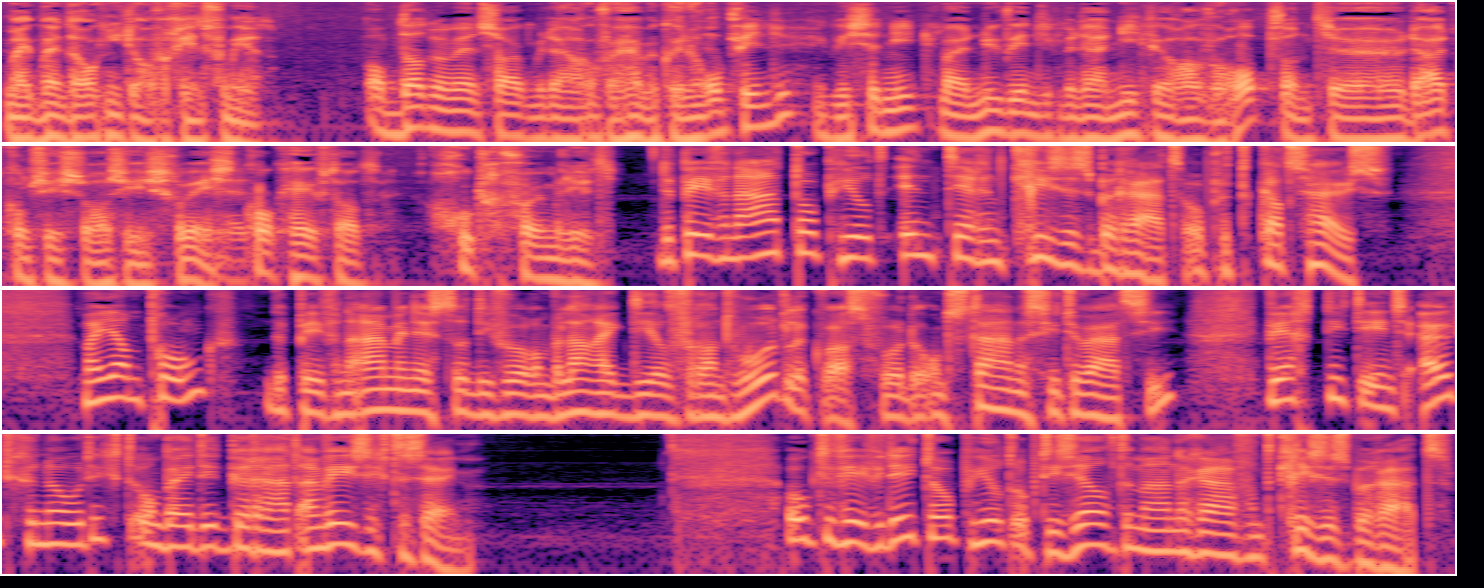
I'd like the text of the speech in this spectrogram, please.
Maar ik ben daar ook niet over geïnformeerd. Op dat moment zou ik me daarover hebben kunnen opwinden. Ik wist het niet, maar nu wind ik me daar niet meer over op. Want de uitkomst is zoals hij is geweest. Kok heeft dat goed geformuleerd. De PvdA-top hield intern crisisberaad op het Katshuis. Maar Jan Pronk, de PvdA-minister die voor een belangrijk deel verantwoordelijk was voor de ontstane situatie, werd niet eens uitgenodigd om bij dit beraad aanwezig te zijn. Ook de VVD-top hield op diezelfde maandagavond crisisberaad,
